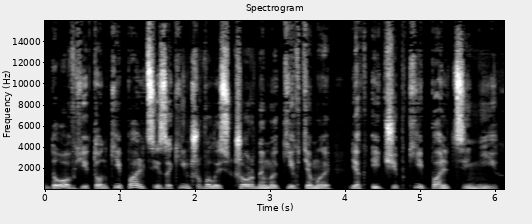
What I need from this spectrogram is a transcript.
Довгі тонкі пальці закінчувались чорними кігтями, як і чіпкі пальці ніг.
